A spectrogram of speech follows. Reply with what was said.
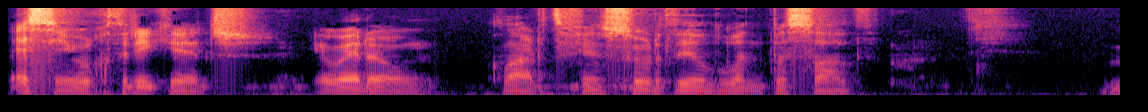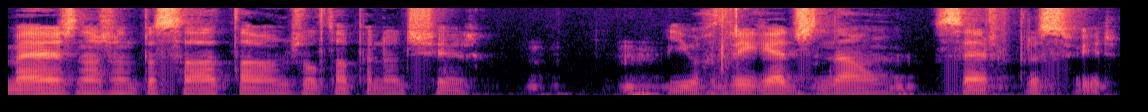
É assim, o Rodrigues, eu era um, claro, defensor dele o ano passado. Mas nós ano passado estávamos a lutar para não descer. E o Rodrigues não serve para subir.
